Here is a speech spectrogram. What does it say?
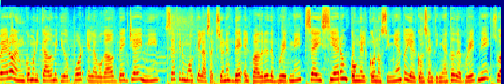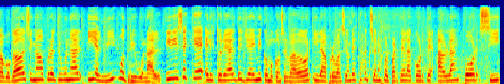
pero en un comunicado emitido por el abogado de Jamie se afirmó que las acciones del el padre de Britney se hicieron con el conocimiento y el consentimiento de Britney, su abogado designado por el tribunal y el mismo tribunal. Y dice que el historial de Jamie como conservador y la aprobación de estas acciones por parte de la corte hablan por sí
